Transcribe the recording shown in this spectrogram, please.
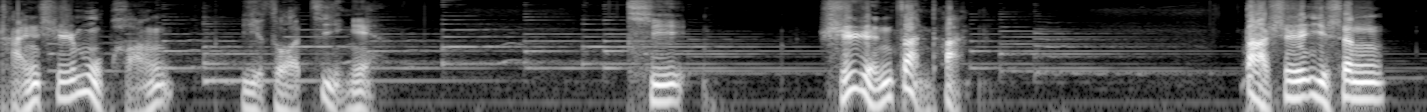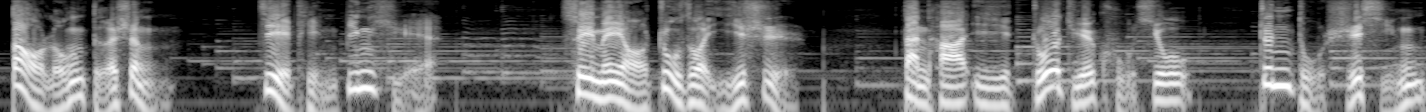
禅师墓旁，以作纪念。七，时人赞叹：大师一生道隆德胜，戒品冰雪。虽没有著作遗世，但他以卓绝苦修、真笃实行，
